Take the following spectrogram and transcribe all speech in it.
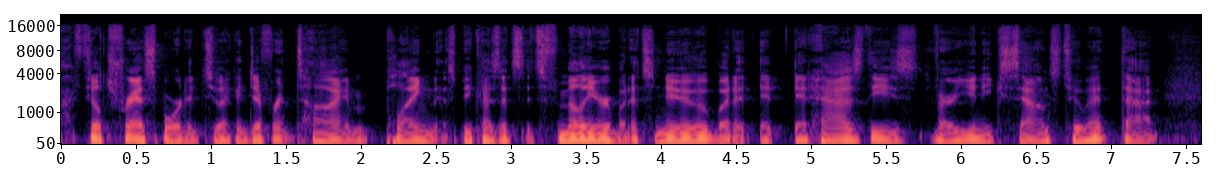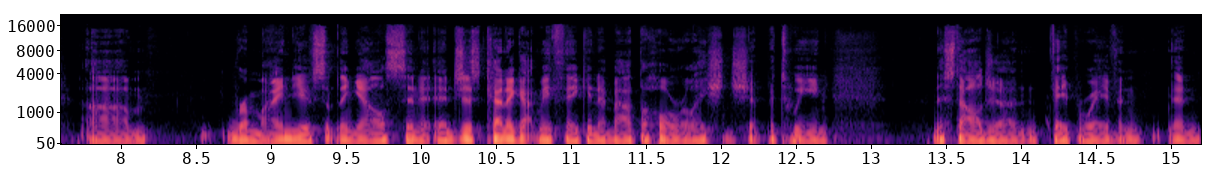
I feel transported to like a different time playing this because it's it's familiar, but it's new, but it it, it has these very unique sounds to it that um, remind you of something else, and it, it just kind of got me thinking about the whole relationship between nostalgia and vaporwave and and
